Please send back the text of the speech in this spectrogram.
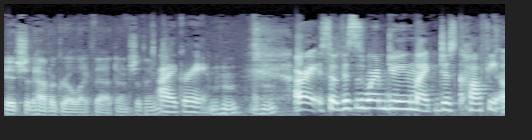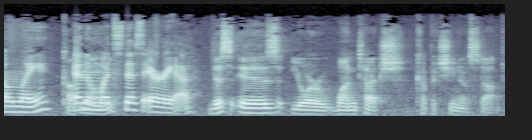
it should have a grill like that, don't you think? I agree. Mhm. All right, so this is where I'm doing my just coffee only. Coffee and then only. what's this area? this is your one-touch cappuccino stop.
